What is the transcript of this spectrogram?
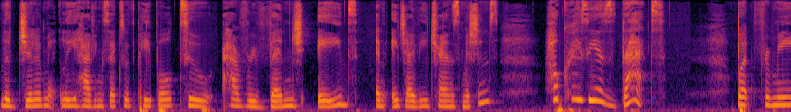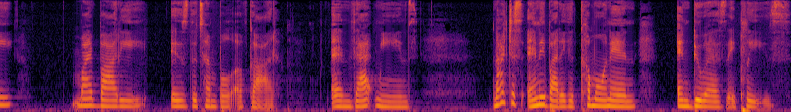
legitimately having sex with people to have revenge AIDS and HIV transmissions. How crazy is that? But for me, my body is the temple of God. And that means not just anybody could come on in and do as they please.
